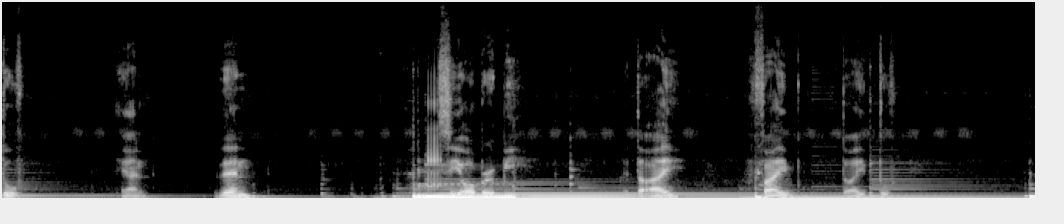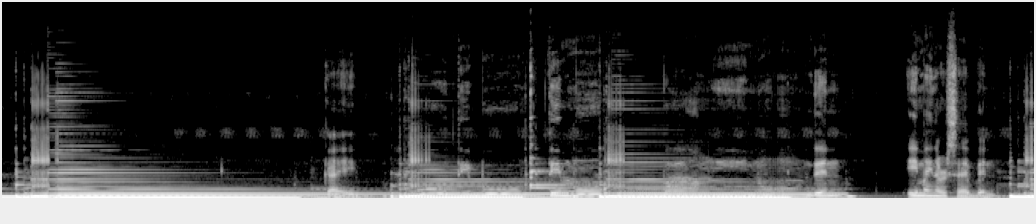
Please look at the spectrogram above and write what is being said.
2 Ayan Then C over B. Ito ay 5 Ito ay 2 Kay Buti-buti mo Panginoon. Then A minor 7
